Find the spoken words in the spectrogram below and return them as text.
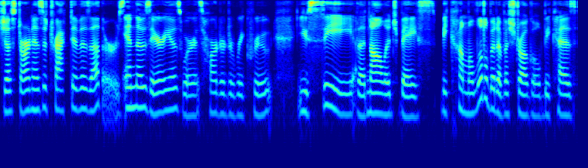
just aren't as attractive as others. In those areas where it's harder to recruit, you see the knowledge base become a little bit of a struggle because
